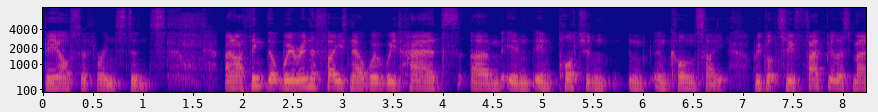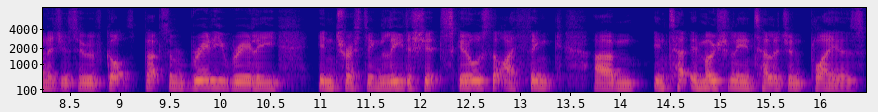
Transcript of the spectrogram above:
Bielsa, for instance. And I think that we're in a phase now where we've had um, in in Poch and, and, and Conte, we've got two fabulous managers who have got perhaps some really really interesting leadership skills that I think um, inte- emotionally intelligent players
